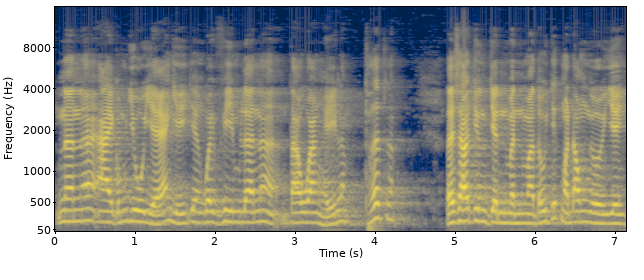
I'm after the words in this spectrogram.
nên ai cũng vui vẻ vậy chứ, quay phim lên á, người ta quan hỷ lắm, thích lắm. Tại sao chương trình mình mà tổ chức mà đông người gì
